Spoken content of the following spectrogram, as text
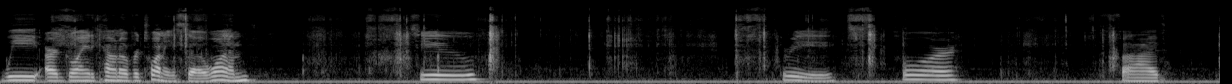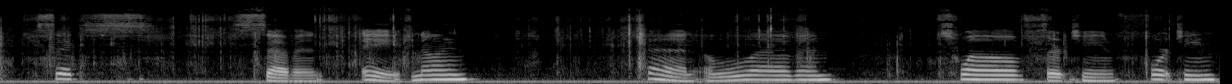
we are going to count over 20. So one, two, three, four, five, six, seven, eight, nine, ten, eleven, twelve, thirteen, fourteen,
